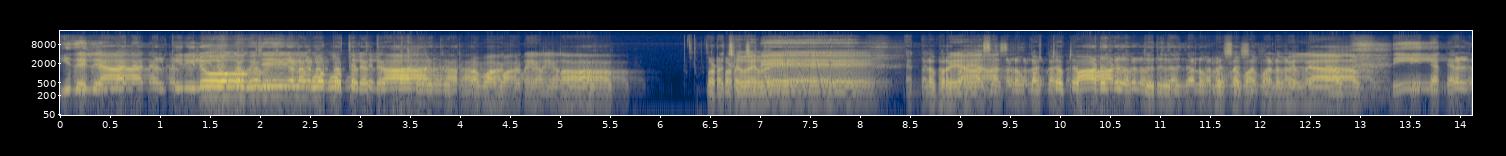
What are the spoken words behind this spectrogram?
ഇതെല്ലാം ഞങ്ങൾക്ക് ഇരുലോക വിജയികളെ കൂട്ടത്തിലെത്താൻ കാരണമാക്കണേ അല്ലാ. പടച്ചവനെ ഞങ്ങളെ പ്രയാസങ്ങളും കഷ്ടപ്പാടുകളും ദുരിതങ്ങളും വിഷമങ്ങളും എല്ലാം നീ ഞങ്ങളിൽ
